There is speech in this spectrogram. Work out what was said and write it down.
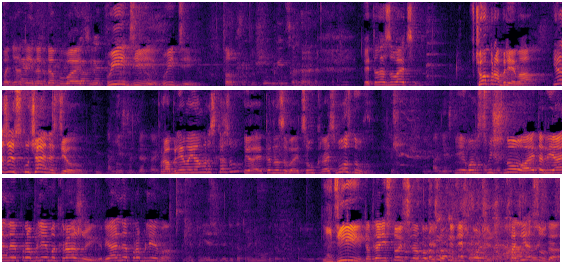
Понятно, иногда бывает, выйди, выйди. Это называется... В чем проблема? Я же случайно сделал. А если для? Проблема я вам расскажу. Я, это называется украсть воздух. А если Не, вам смешно, а это реальная проблема кражи. Реальная проблема. Нет, ну есть же люди, которые не могут это контролировать. Иди, тогда не стой в синагоге. Что ты здесь хочешь? Уходи отсюда.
